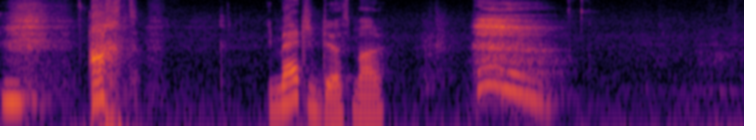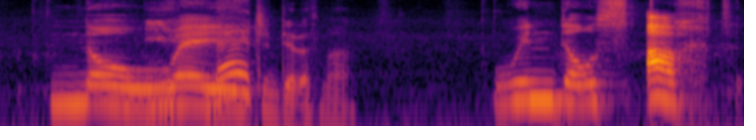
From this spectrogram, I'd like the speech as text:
8. Imagine dir das mal. No way. Imagine dir das mal. Windows 8.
